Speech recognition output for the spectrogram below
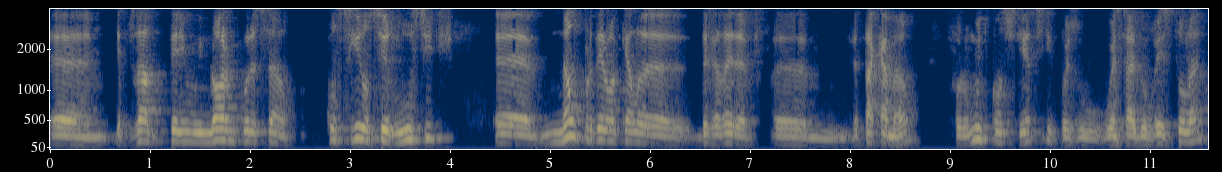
uh, apesar de terem um enorme coração, conseguiram ser lúcidos, uh, não perderam aquela derradeira uh, ataque à mão, foram muito consistentes, e depois o, o ensaio do Rei Stolan,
